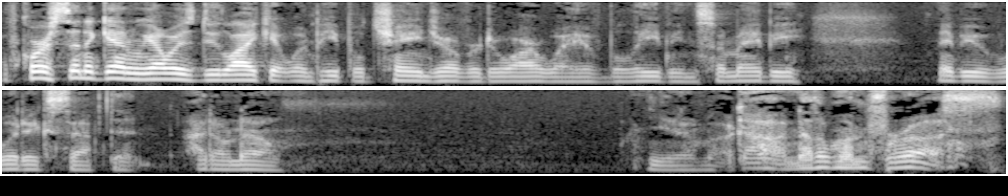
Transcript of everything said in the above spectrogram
Of course, then again, we always do like it when people change over to our way of believing. So maybe, maybe we would accept it. I don't know. You know, like, ah, oh, another one for us.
